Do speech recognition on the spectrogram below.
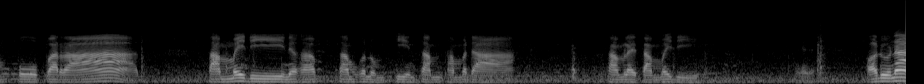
ำปูปลาร้า ตำไม่ดีนะครับตำขนมจีนตำธรรมดาตำอะไรตำไม่ดีขอดูหน้า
